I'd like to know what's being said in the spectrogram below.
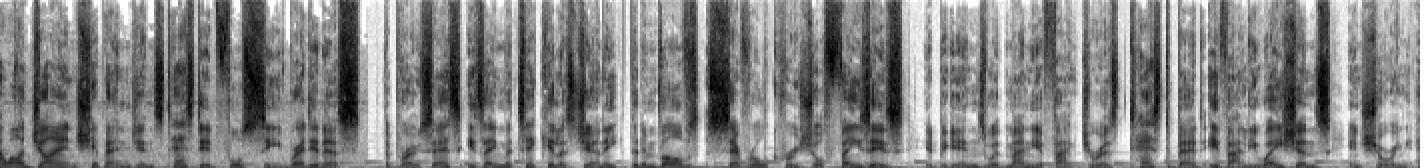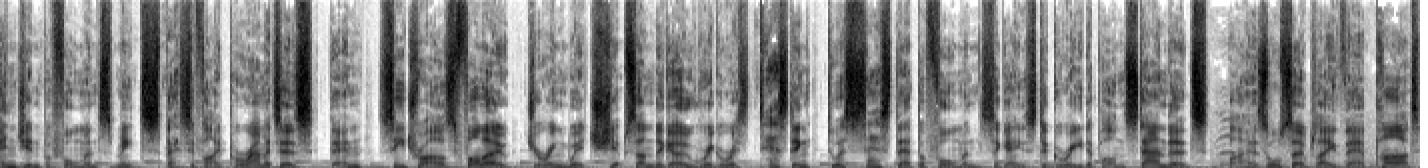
How are giant ship engines tested for sea readiness? The process is a meticulous journey that involves several crucial phases. It begins with manufacturers' test bed evaluations, ensuring engine performance meets specified parameters. Then, sea trials follow, during which ships undergo rigorous testing to assess their performance against agreed upon standards. Buyers also play their part,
